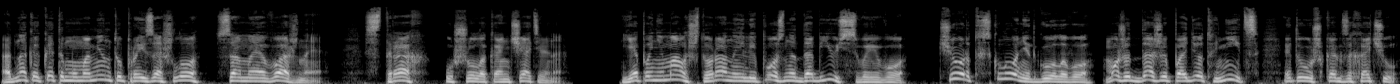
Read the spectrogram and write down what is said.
Однако к этому моменту произошло самое важное. Страх ушел окончательно. Я понимал, что рано или поздно добьюсь своего. Черт склонит голову, может даже падет ниц, это уж как захочу.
